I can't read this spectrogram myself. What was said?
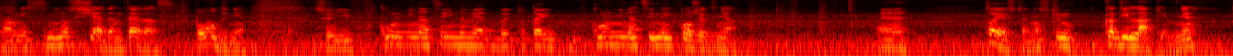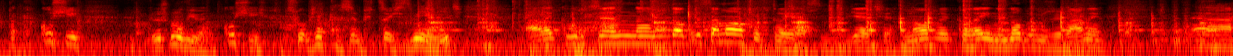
Tam jest minus 7 teraz, w południe. Czyli w kulminacyjnym jakby tutaj, w kulminacyjnej porze dnia. E, co jeszcze? No z tym Cadillaciem, nie? Tak kusi, już mówiłem, kusi człowieka, żeby coś zmienić, ale kurczę, no dobry samochód to jest wiecie, nowy, kolejny, nowy używany. A,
